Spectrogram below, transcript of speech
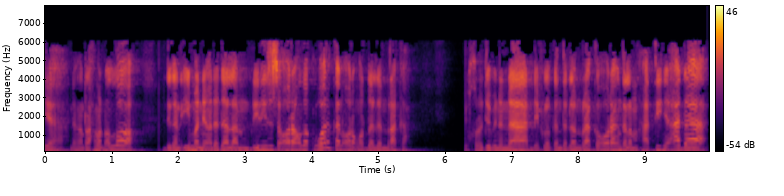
Ya, dengan rahmat Allah, dengan iman yang ada dalam diri seseorang Allah keluarkan orang-orang dalam neraka. Yukhraju minan nar, dikeluarkan dalam neraka orang yang dalam hatinya ada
